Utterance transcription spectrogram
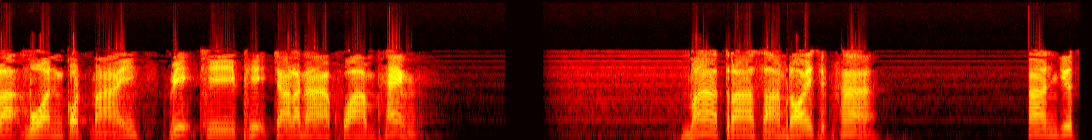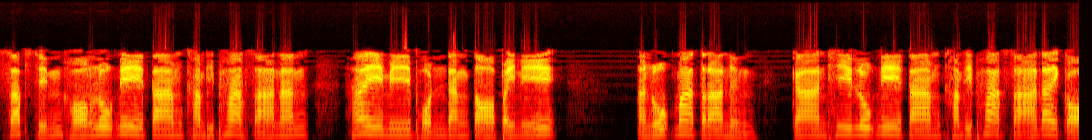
ประมวลกฎหมาย วิธีพิจารณาความแพ่ง มาตรา 315 การยึดทรัพย์สินของลูกหนี้ตามคำพิพากษานั้น ให้มีผลดังต่อไปนี้ อนุมาตราหนึ่ง การที่ลูกหนี้ตามคำพิพากษาได้ก่อ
